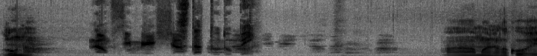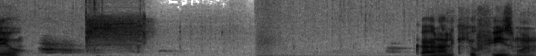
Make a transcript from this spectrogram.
Luna? Não se mexa. Está tudo bem. Ah, mano, ela correu. Caralho, o que, fiz, mano?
